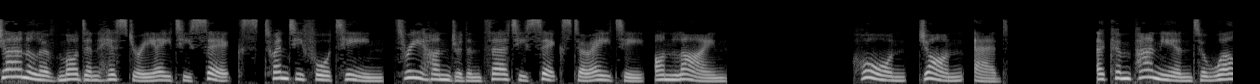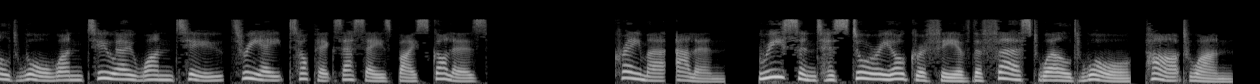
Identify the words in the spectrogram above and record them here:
Journal of Modern History 86 2014, 336–80, online Horne, John, ed. A Companion to World War I 2012-38 Topics Essays by scholars Kramer, Alan. Recent Historiography of the First World War, Part 1.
